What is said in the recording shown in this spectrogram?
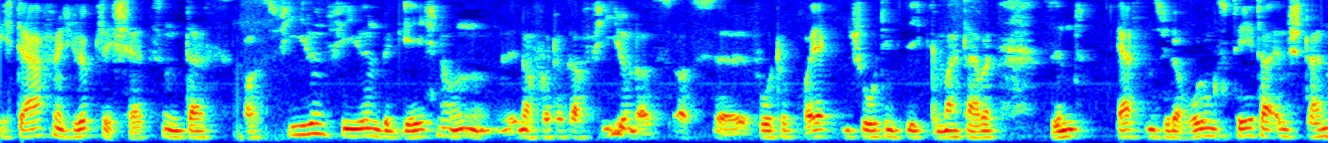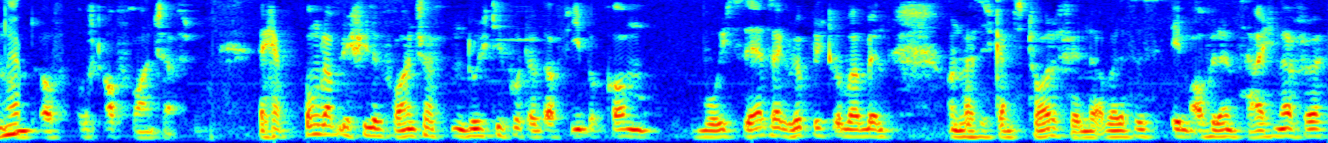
Ich darf mich glücklich schätzen, dass aus vielen, vielen Begegnungen in der Fotografie und aus, aus äh, Fotoprojekten, Shootings, die ich gemacht habe, sind erstens Wiederholungstäter entstanden ja. und oft, oft auch Freundschaften. Ich habe unglaublich viele Freundschaften durch die Fotografie bekommen, wo ich sehr, sehr glücklich drüber bin und was ich ganz toll finde. Aber das ist eben auch wieder ein Zeichen dafür,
